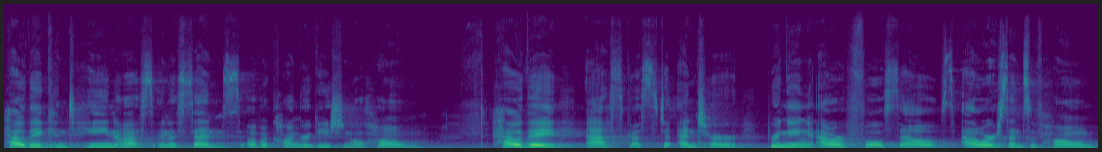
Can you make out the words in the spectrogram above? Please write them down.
how they contain us in a sense of a congregational home, how they ask us to enter, bringing our full selves, our sense of home,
